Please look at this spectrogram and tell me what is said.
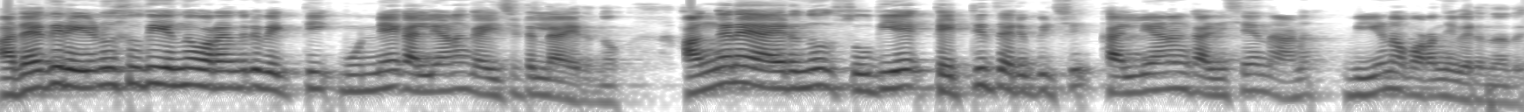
അതായത് രേണു സുധി എന്ന് പറയുന്ന ഒരു വ്യക്തി മുന്നേ കല്യാണം കഴിച്ചിട്ടില്ലായിരുന്നു. അങ്ങനെയായിരുന്നു സുധിയെ തെറ്റിദ്ധരിപ്പിച്ച് കല്യാണം കഴിച്ചതെന്നാണ് വീണ പറഞ്ഞു വരുന്നത്.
